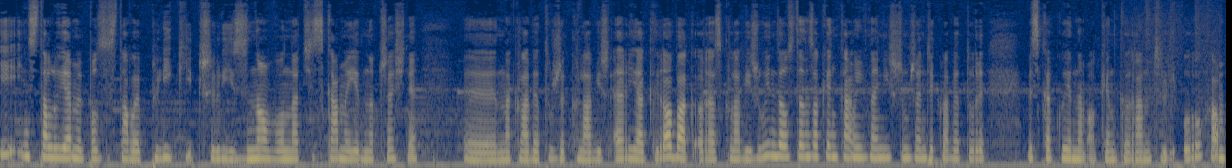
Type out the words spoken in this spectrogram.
i instalujemy pozostałe pliki, czyli znowu naciskamy jednocześnie y, na klawiaturze klawisz R jak robak oraz klawisz Windows, ten z okienkami w najniższym rzędzie klawiatury. Wyskakuje nam okienko Run, czyli uruchom.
